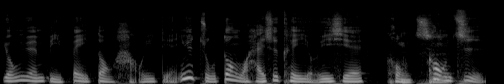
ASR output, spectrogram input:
永远比被动好一点，因为主动我还是可以有一些控制。控制，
